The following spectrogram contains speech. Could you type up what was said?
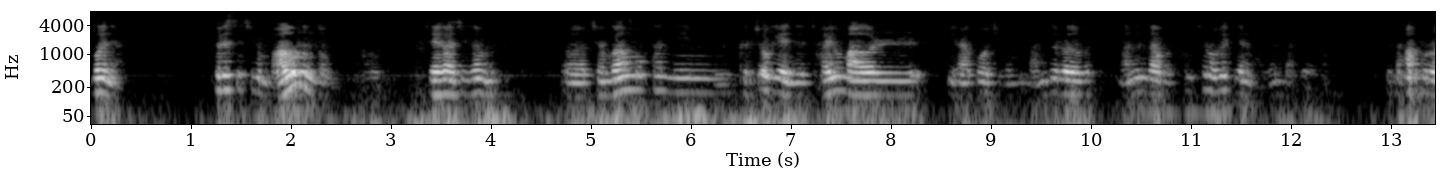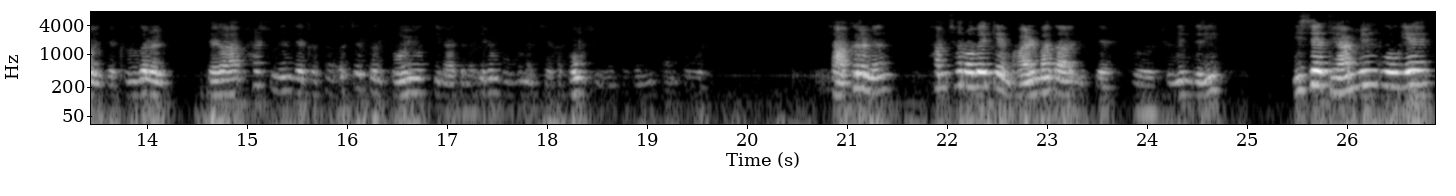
뭐냐? 그래서 지금 마을 운동, 마을. 제가 지금 어, 정광 목사님 그쪽에 이제 자유마을이라고 지금 만들어 만든다고 3,500개를 만든다 해요. 그래서 앞으로 이제 그거를 제가 할 수 있는데 그것은 어쨌든 교육이라든가 이런 부분은 제가 도울 수 있는 부분이니까 도울. 자 그러면 3,500개 마을마다 이제 그 주민들이 이제 대한민국의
